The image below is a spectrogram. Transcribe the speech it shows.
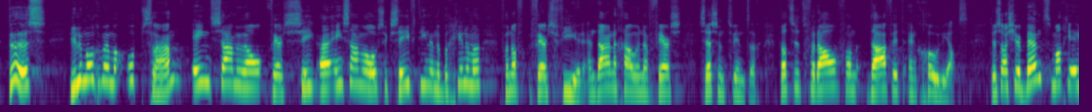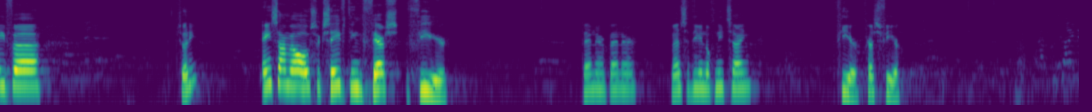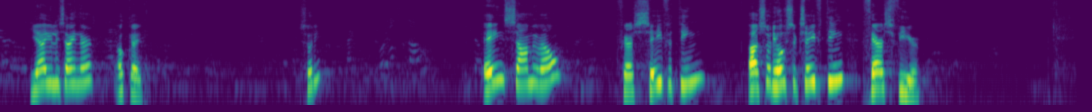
Dus jullie mogen met me opslaan 1 Samuel, vers uh, eh, 1 Samuel hoofdstuk 17 en dan beginnen we vanaf vers 4. En daarna gaan we naar vers 26. Dat is het verhaal van David en Goliath. Dus als je er bent, mag je even Sorry? 1 Samuel hoofdstuk 17, vers 4. Banner, banner. Mensen die er nog niet zijn? 4, vers 4. Ja, jullie zijn er? Oké. Okay. Sorry? 1 Samuel, vers 17. Uh, sorry, hoofdstuk 17, vers 4.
